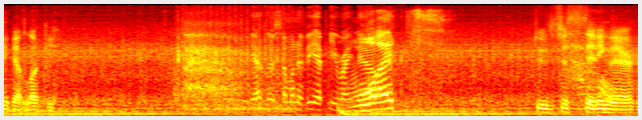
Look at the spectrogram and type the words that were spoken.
He got lucky. Yeah, there's someone in VIP right now. What? Dude's just sitting there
